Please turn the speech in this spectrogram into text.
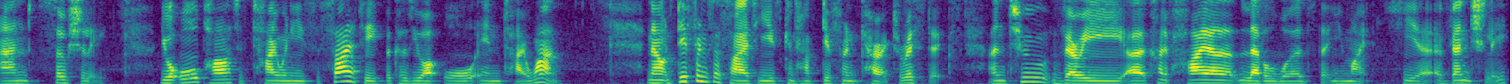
and socially. You're all part of Taiwanese society because you are all in Taiwan. Now, different societies can have different characteristics, and two very uh, kind of higher level words that you might hear eventually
